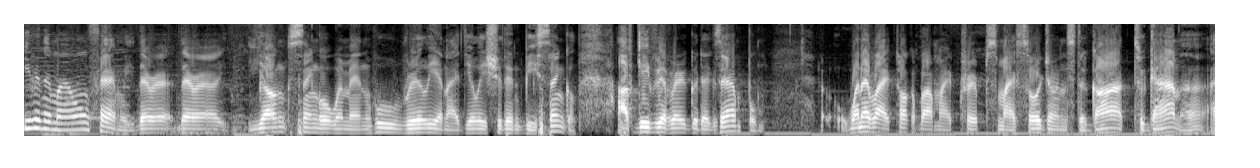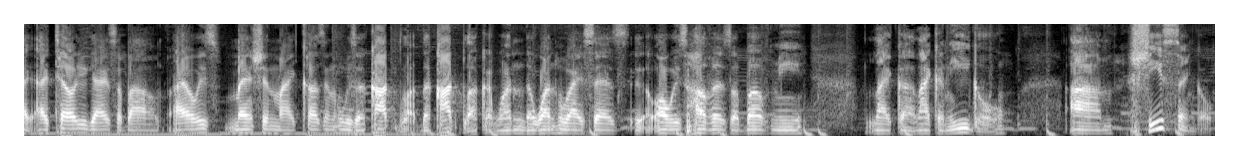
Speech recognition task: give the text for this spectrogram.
even in my own family, there are there are young single women who really and ideally shouldn't be single. i've give you a very good example whenever I talk about my trips, my sojourns to Ghana, to Ghana I, I, tell you guys about. I always mention my cousin who is a cock block, the cock blocker one, the one who I says always hovers above me like a, like an eagle. Um, she's single.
